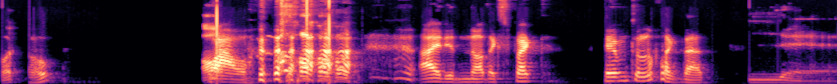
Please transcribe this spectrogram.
What? Oh, Oh, wow! I did not expect him to look like that. Yeah.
